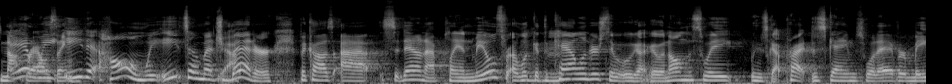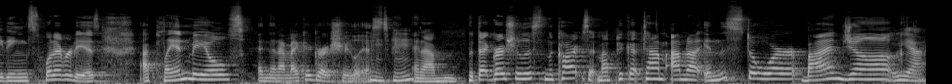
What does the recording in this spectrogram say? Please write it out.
Not and browsing. we eat at home. We eat so much Yeah. better because I sit down, I plan meals. I look at the mm-hmm. calendar, see what we got going on this week. Who's got practice games, whatever, meetings, whatever it is. I plan meals, and then I make a grocery list, mm-hmm. and I put that grocery list in the cart. Set my pickup time. I'm not in the store buying junk. Oh, yeah.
